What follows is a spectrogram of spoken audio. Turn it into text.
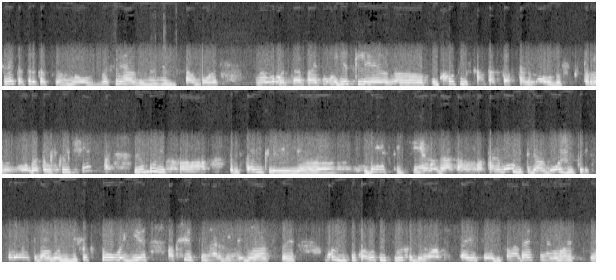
человек, который как-то ну, связан между собой. Вот, поэтому если э, у кого-то из контактов офтальмологов, которые ну, готовы включиться, любых э, представителей э, близкой темы, да, там, офтальмологи, педагоги, коррекционные педагоги, дефектологи, общественные организации, может быть, у кого-то есть выходы на представителей законодательной власти,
